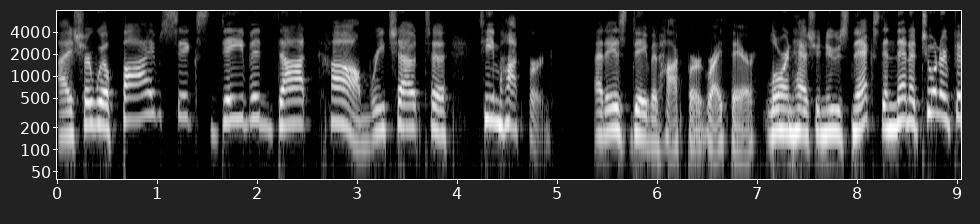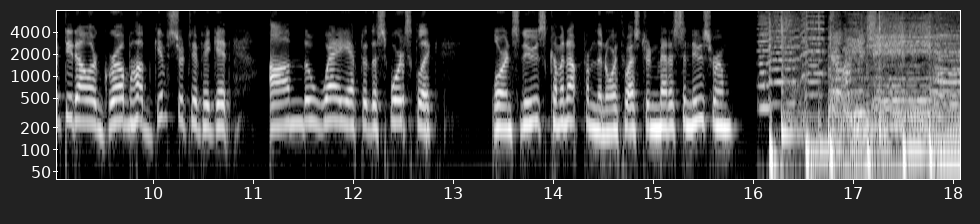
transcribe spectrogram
I sure will. 56david.com. Reach out to Team Hochberg. That is David Hochberg right there. Lauren has your news next, and then a $250 Grubhub gift certificate on the way after the sports click. Lauren's news coming up from the Northwestern Medicine Newsroom. WGN.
